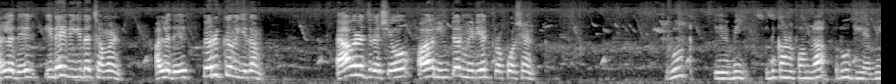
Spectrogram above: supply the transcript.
அல்லது இடை விகித சமன் அல்லது பெருக்க விகிதம். Average ratio or intermediate proportion root AB இதுக்கான ஃபார்முலா ரூட் ஏபி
